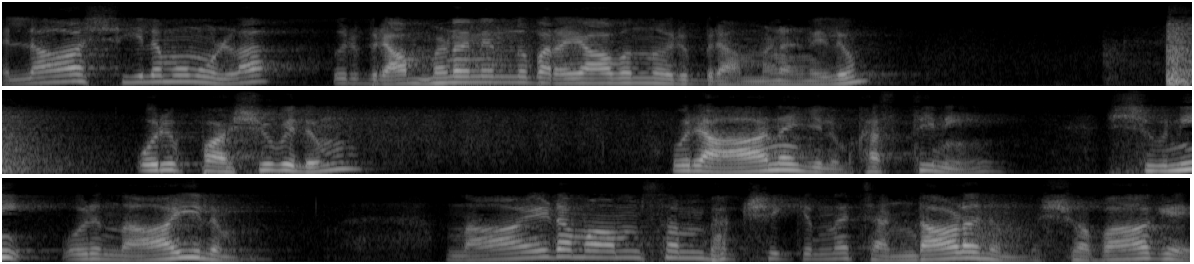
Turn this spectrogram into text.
എല്ലാ ശീലമുമുള്ള ഒരു ബ്രാഹ്മണൻ എന്ന് പറയാവുന്ന ഒരു ബ്രാഹ്മണനിലും ഒരു പശുവിലും ഒരു ആനയിലും ഹസ്തിനി ശുനി ഒരു നായിലും നായുടെ മാംസം ഭക്ഷിക്കുന്ന ചണ്ടാളനും ശ്വപാകെ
